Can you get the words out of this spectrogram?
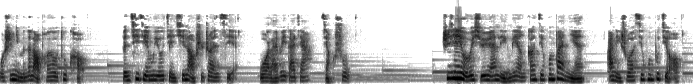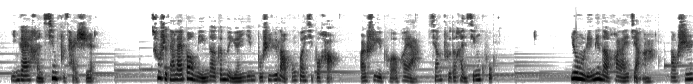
我是你们的老朋友渡口。本期节目由简心老师撰写，我来为大家讲述。之前有位学员玲玲刚结婚半年。按理说新婚不久应该很幸福才是，促使她来报名的根本原因不是与老公关系不好，而是与婆婆呀相处的很辛苦。用玲玲的话来讲啊，老师，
